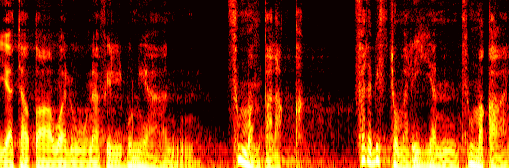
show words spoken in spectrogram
يتطاولون في البنيان. ثم انطلق. فلبثت مليا ثم قال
